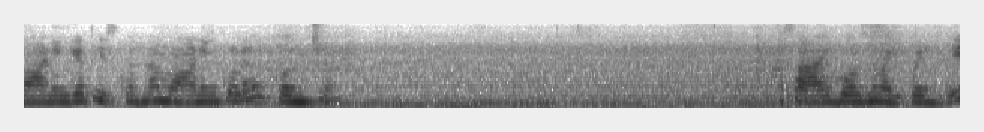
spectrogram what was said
మార్నింగే తీసుకుంటున్నా. మార్నింగ్ కూడా కొంచెం సాయి భోజనం అయిపోయింది.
